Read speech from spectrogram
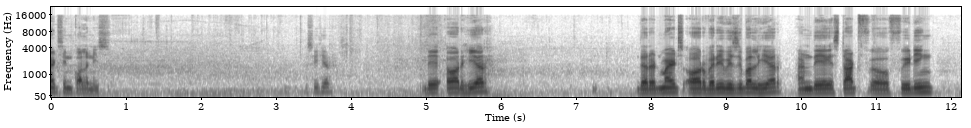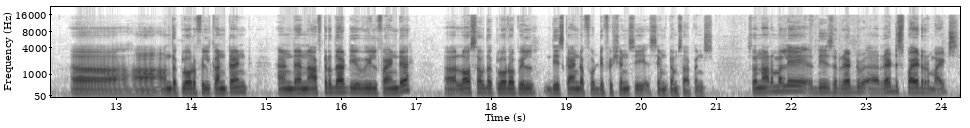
mites in colonies you see here. They are here. The red mites are very visible here and they start uh, feeding uh, uh, on the chlorophyll content. And then after that you will find a uh, loss of the chlorophyll. This kind of deficiency symptoms happens. So normally these red uh, red spider mites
